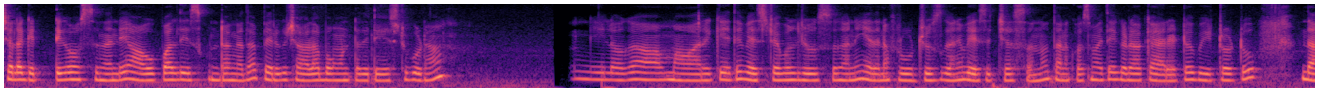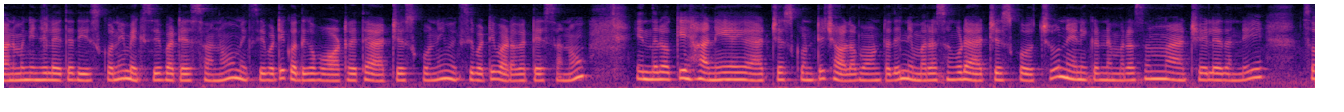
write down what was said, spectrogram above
చాలా గట్టిగా వస్తుందండి. ఆవు పాలు తీసుకుంటాం కదా పెరుగు చాలా బాగుంటుంది టేస్ట్ కూడా. ఈలోగా మా వారికి అయితే వెజిటేబుల్ జ్యూస్ కానీ ఏదైనా ఫ్రూట్ జ్యూస్ కానీ వేసి ఇచ్చేస్తాను. తన కోసం అయితే ఇక్కడ క్యారెట్ బీట్రూట్ దానిమ్మ గింజలు అయితే తీసుకొని మిక్సీ పట్టేస్తాను. మిక్సీ పట్టి కొద్దిగా వాటర్ అయితే యాడ్ చేసుకొని మిక్సీ పట్టి వడగట్టేస్తాను. ఇందులోకి హనీ యాడ్ చేసుకుంటే చాలా బాగుంటుంది. నిమ్మరసం కూడా యాడ్ చేసుకోవచ్చు. నేను ఇక్కడ నిమ్మరసం యాడ్ చేయలేదండి. సో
